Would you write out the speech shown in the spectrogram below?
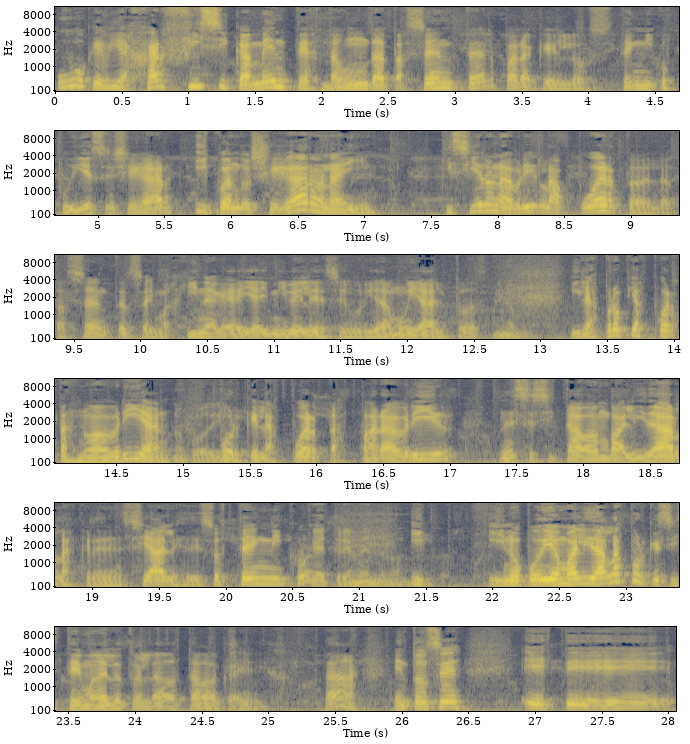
hubo que viajar físicamente hasta un data center para que los técnicos pudiesen llegar y cuando llegaron ahí, quisieron abrir la puerta del data center, se imagina que ahí hay niveles de seguridad muy altos, y las propias puertas no abrían, porque las puertas para abrir necesitaban validar las credenciales de esos técnicos. Qué tremendo, ¿no? Y y no podían validarlas porque el sistema del otro lado estaba caído. Ah, entonces, este,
